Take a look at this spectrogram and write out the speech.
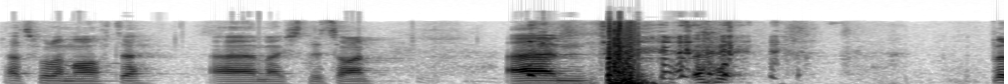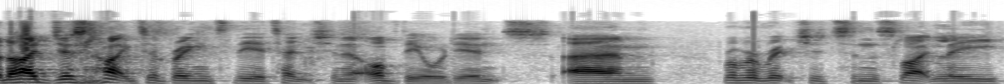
that's what I'm after uh, most of the time. Um, but I'd just like to bring to the attention of the audience um, Robert Richardson's slightly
